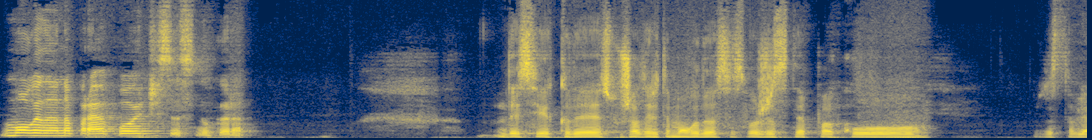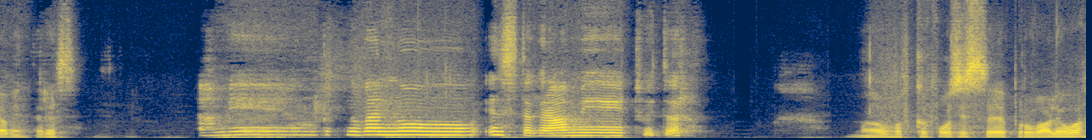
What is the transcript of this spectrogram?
мога да направя повече с снукъра. Деси, къде слушателите могат да се свържат с теб, ако представлява интерес? Ами, обикновено Инстаграм и Твитър. В какво си се провалила?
